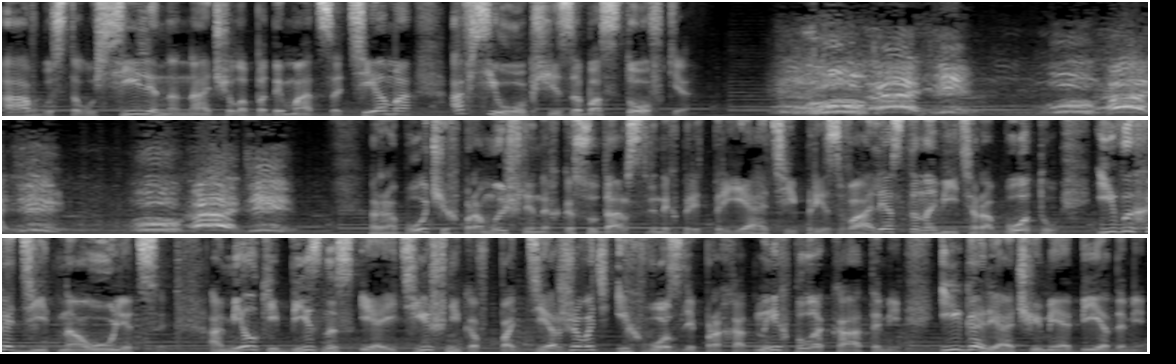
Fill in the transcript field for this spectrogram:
августа усиленно начала подниматься тема о всеобщей забастовке. Уходи! Уходи! Уходи! Рабочих промышленных государственных предприятий призвали остановить работу и выходить на улицы, а мелкий бизнес и айтишников поддерживать их возле проходных плакатами и горячими обедами.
